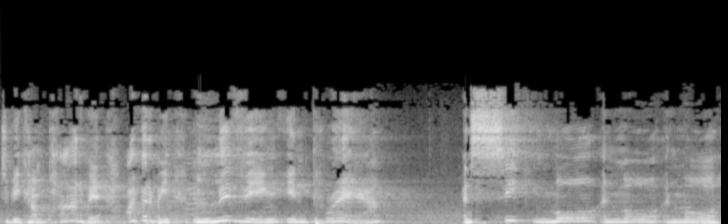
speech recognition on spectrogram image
to become part of it. I better be living in prayer and seeking more and more and more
